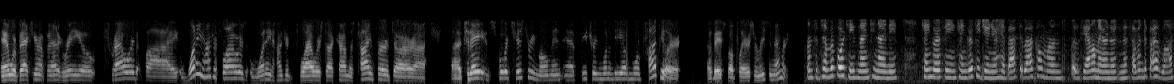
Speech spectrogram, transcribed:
And we're back here on Fanatic Radio, powered by 1-800-Flowers, 1-800-Flowers.com. It's time for our uh, uh, Today in Sports History moment uh, featuring one of the uh, more popular uh, baseball players in recent memory. On September 14, 1990, Ken Griffey and Ken Griffey Jr. hit back-to-back home runs for the Seattle Mariners in a 7-5 loss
